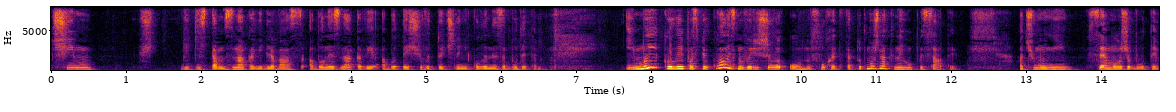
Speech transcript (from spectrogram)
чим якісь там знакові для вас, або не знакові, або те, що ви точно ніколи не забудете. І ми, коли поспілкувались, ми вирішили: о, ну слухайте, так тут можна книгу писати. А чому ні? Все може бути.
